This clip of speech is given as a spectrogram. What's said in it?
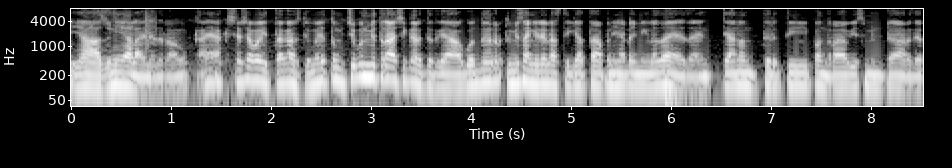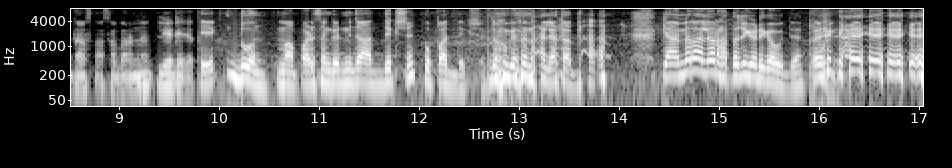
या अजून या लागल्यात राव. काय अक्षरशः वैताग असते म्हणजे तुमची पण मित्र अशी करतात काय? अगोदर तुम्ही सांगितलेलं असते की आता आपण ह्या टायमिंगला जायचं आहे. आणि त्यानंतर ती पंधरा वीस मिनिटं अर्ध्या तास तासाभरानं लेट येतात. एक दोन मापाड संघटनेच्या अध्यक्ष उपाध्यक्ष. दोघे जण आल्यात आता. कॅमेरा आल्यावर हाताची घडी गाऊ द्या. काय?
